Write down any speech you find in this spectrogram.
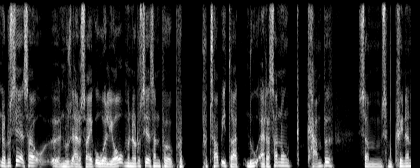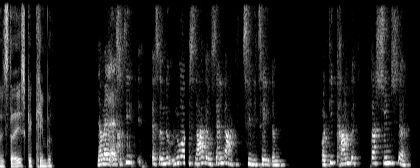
Når du ser så, øh, nu er der så ikke OL i år, men når du ser sådan på, på, på topidræt nu, er der så nogle kampe, som, som kvinderne stadig skal kæmpe? Jamen, altså, de, altså nu, nu har vi snakket om selve aktiviteterne, og de kampe, der synes jeg,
